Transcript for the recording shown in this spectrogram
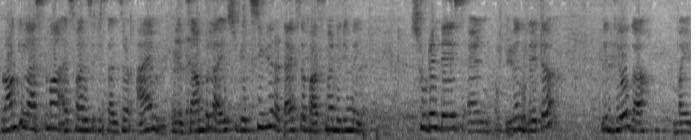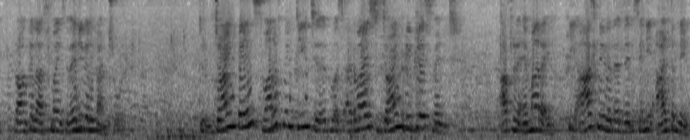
Bronchial asthma, as far as it is concerned, I am an example. I used to get severe attacks of asthma during my student days and even later. With yoga, my bronchial asthma is very well controlled. To joint pains, one of my teachers was advised joint replacement after MRI. He asked me whether there is any alternate.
